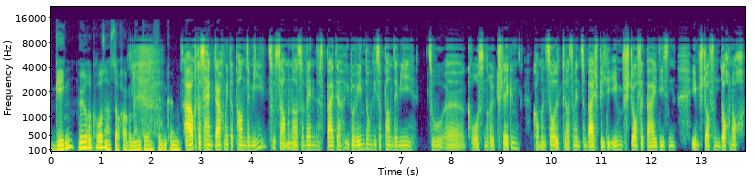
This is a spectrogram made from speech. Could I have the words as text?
gegen höhere Kurse? Hast du auch Argumente finden können? Auch das hängt auch mit der Pandemie zusammen. Also wenn es bei der Überwindung dieser Pandemie zu äh, großen Rückschlägen kommen sollte, also wenn zum Beispiel die Impfstoffe bei diesen Impfstoffen doch noch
